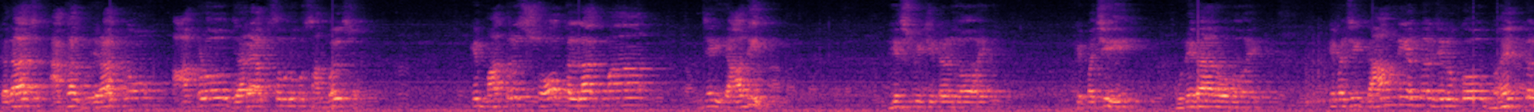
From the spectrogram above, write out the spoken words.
કદાચ આખા ગુજરાતનો આંકડો જ્યારે આપ સૌ લોકો સાંભળશો, કે માત્ર સો કલાકમાં જે યાદી હિસ્ટ્રી ચીટર્સ હોય, કે પછી ગુનેગારો હોય, કે પછી ગામની અંદર જે લોકો ભયંકર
